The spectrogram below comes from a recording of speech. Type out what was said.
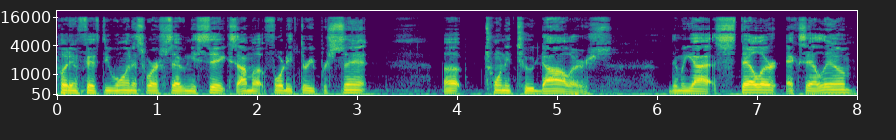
Put in 51, it's worth 76. I'm up 43%, up $22. Then we got Stellar XLM.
